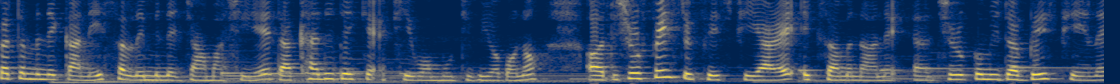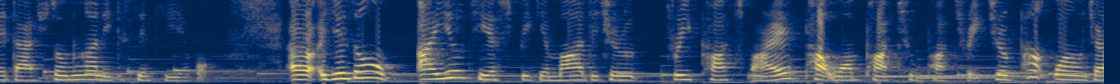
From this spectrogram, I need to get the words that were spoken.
7 minute ကနေ14 minute ကြာမှရှိတယ်ဒါ candidate ရဲ့အဖြေပေါ်မူတည်ပြီးတော့ပေါ့နော်အဲ teacher face to face ဖြေရတဲ့ examiner နဲ့အဲ teacher computer base ဖြေရင်လည်းဒါ Zoom ကနေတဆင့်ဖြေရပေါ့အဲ့တော့အရင်ဆုံး IELTS speaking မှာ teacher 3 parts ပါတယ် part 1 part 2 part 3ကျွန်တော် part 1ကိုကြာ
